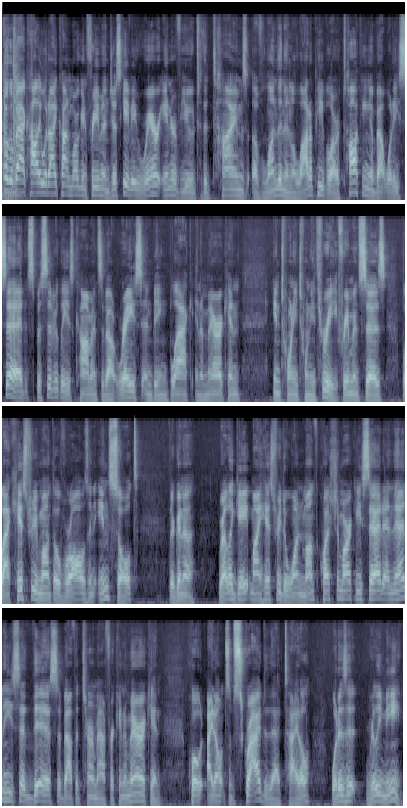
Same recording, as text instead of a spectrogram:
Welcome back. Hollywood icon Morgan Freeman just gave a rare interview to the Times of London, and a lot of people are talking about what he said, specifically his comments about race and being black and American in 2023. Freeman says Black History Month overall is an insult. They're going to relegate my history to one month, question mark, he said. And then he said this about the term African American. Quote, I don't subscribe to that title. What does it really mean?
